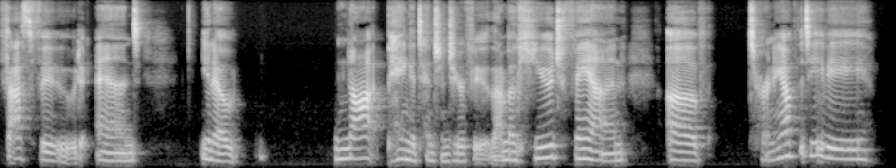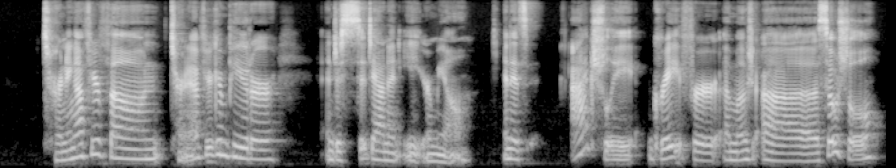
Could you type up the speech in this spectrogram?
fast food and, you know, not paying attention to your food. I'm a huge fan of turning off the TV, turning off your phone, turning off your computer, and just sit down and eat your meal. And it's actually great for emotion, uh, social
